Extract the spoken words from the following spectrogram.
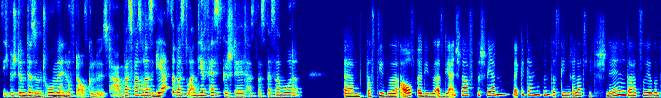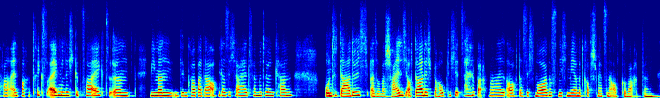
sich bestimmte Symptome in Luft aufgelöst haben. Was war so das mhm. Erste, was du an dir festgestellt hast, was besser wurde? Ähm, dass diese auf, äh, diese, also die Einschlafbeschwerden weggegangen sind. Das ging relativ schnell. Da hast du ja so ein paar einfache Tricks eigentlich gezeigt, ähm, wie man dem Körper da auch wieder Sicherheit vermitteln kann. Und dadurch, also wahrscheinlich auch dadurch, behaupte ich jetzt einfach mal auch, dass ich morgens nicht mehr mit Kopfschmerzen aufgewacht bin.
